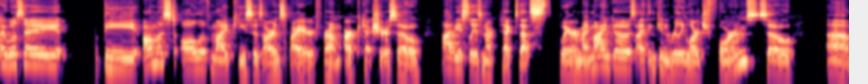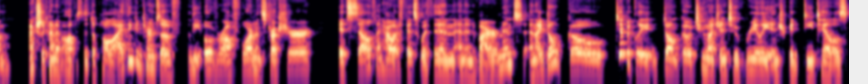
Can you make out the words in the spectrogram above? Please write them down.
I will say the almost all of my pieces are inspired from architecture. So obviously, as an architect, that's where my mind goes. I think in really large forms. So um, actually kind of opposite to Paul. I think in terms of the overall form and structure itself and how it fits within an environment. And I don't go typically don't go too much into really intricate details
